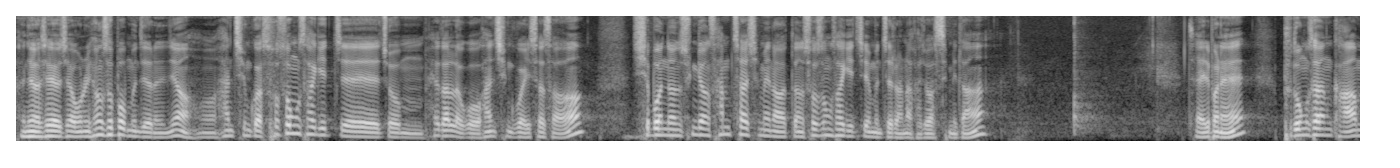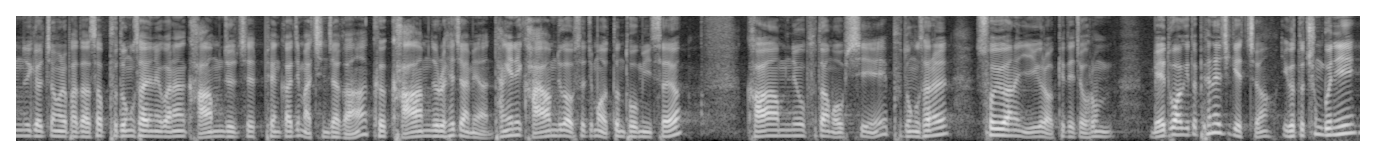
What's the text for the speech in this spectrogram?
안녕하세요. 자 오늘 형소법 문제는요. 어, 한 친구가 소송 사기죄 좀 해달라고 한 친구가 있어서 15년 순경 3차 시험에 나왔던 소송 사기죄 문제를 하나 가져왔습니다. 자 이번에 부동산 가압류 결정을 받아서 부동산에 관한 가압류 재판까지 마친 자가 그 가압류를 해제하면 당연히 가압류가 없어지면 어떤 도움이 있어요? 가압류 부담 없이 부동산을 소유하는 이익을 얻게 되죠. 그럼 매도하기도 편해지겠죠. 이것도 충분히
